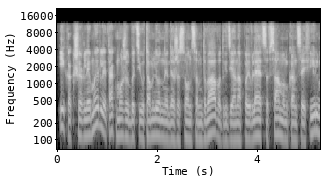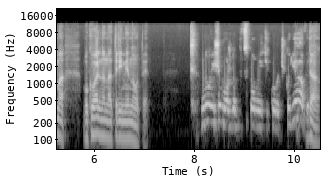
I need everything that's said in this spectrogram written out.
и как Шерли Мерли, так, может быть, и «Утомленный даже солнцем 2», вот где она появляется в самом конце фильма, буквально на три минуты. Ну, еще можно вспомнить и «Курочку Рябу» да.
